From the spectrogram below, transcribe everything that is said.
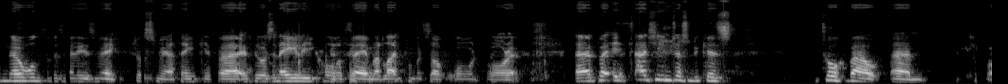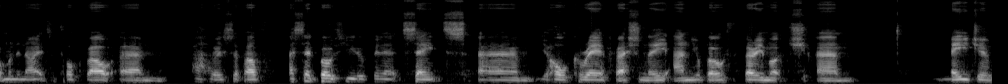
no one's as many as me. Trust me. I think if uh, if there was an A League Hall of Fame, I'd like to put myself forward for it. Uh, but it's actually interesting because talk about um, Monday nights and talk about um, stuff. I've I said both of you have been at Saints um, your whole career professionally, and you're both very much um, major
